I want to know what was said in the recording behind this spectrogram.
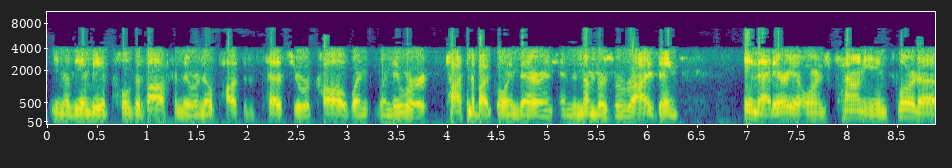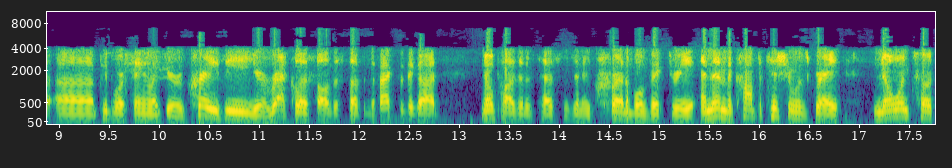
you know the NBA pulled it off and there were no positive tests. You recall when when they were talking about going there and, and the numbers were rising in that area, Orange County in Florida. Uh, people were saying like you're crazy, you're reckless, all this stuff. And the fact that they got no positive tests was an incredible victory. And then the competition was great. No one took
